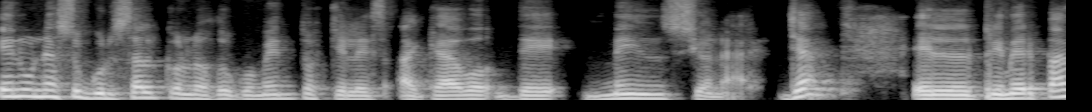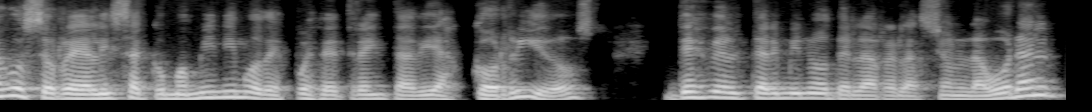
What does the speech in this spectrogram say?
en una sucursal con los documentos que les acabo de mencionar. ¿Ya? El primer pago se realiza como mínimo después de 30 días corridos desde el término de la relación laboral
